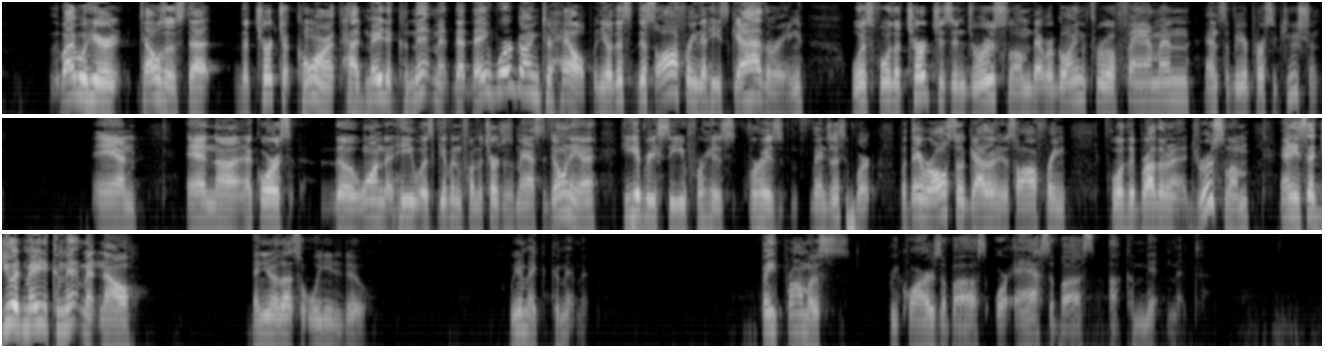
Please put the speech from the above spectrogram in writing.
the Bible here tells us that the church at Corinth had made a commitment that they were going to help. And, you know, this, this offering that he's gathering was for the churches in Jerusalem that were going through a famine and severe persecution. And, and, uh, and of course, the one that he was given from the churches of Macedonia, he had received for his for his evangelistic work, but they were also gathering this offering for the brethren at Jerusalem. And he said, You had made a commitment now. And you know, that's what we need to do. We need to make a commitment. Faith promise requires of us or asks of us a commitment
